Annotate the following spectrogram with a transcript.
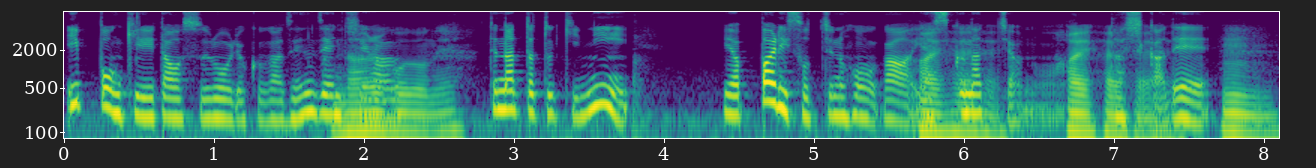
で、一本切り倒す労力が全然違う。どね。ってなった時にやっぱりそっちの方が安くなっちゃうのは確かでうん。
